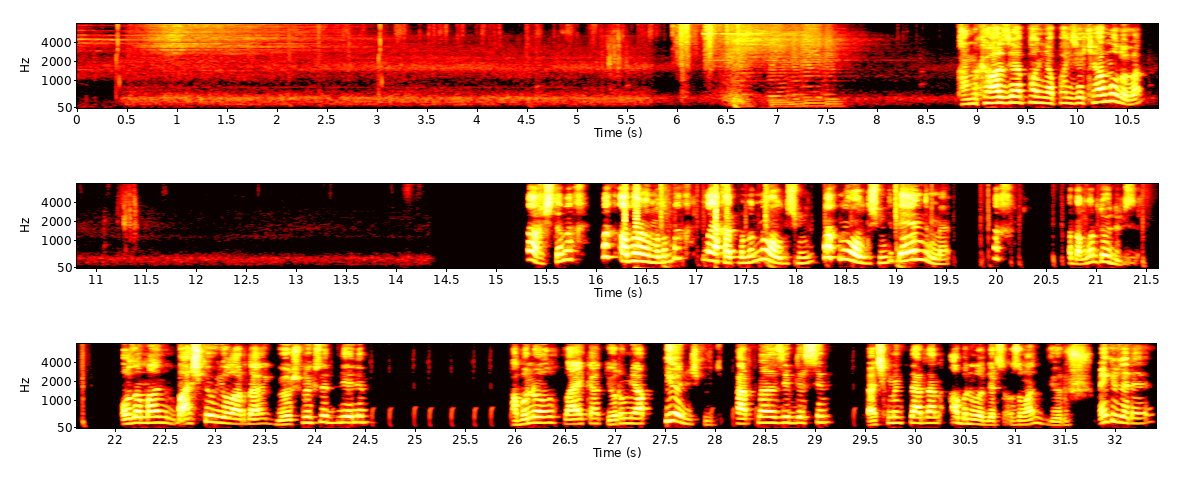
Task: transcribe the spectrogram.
Kamikaze yapan yapay zeka mı olur lan? Bak işte bak. Bak abone olmadın bak. Like atmadın ne oldu şimdi? Bak ne oldu şimdi? Beğendin mi? Bak. Adamlar dövdü bizi. O zaman başka videolarda görüşmek üzere dileyelim. Abone ol, like at, yorum yap. Bir önceki video kartına izleyebilirsin. Başka linklerden abone olabilirsin. O zaman görüşmek üzere.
